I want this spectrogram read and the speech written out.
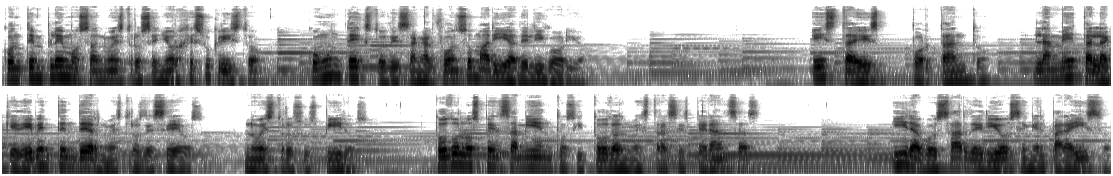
contemplemos a nuestro Señor Jesucristo con un texto de San Alfonso María de Ligorio. Esta es, por tanto, la meta a la que deben tender nuestros deseos, nuestros suspiros, todos los pensamientos y todas nuestras esperanzas, ir a gozar de Dios en el paraíso,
